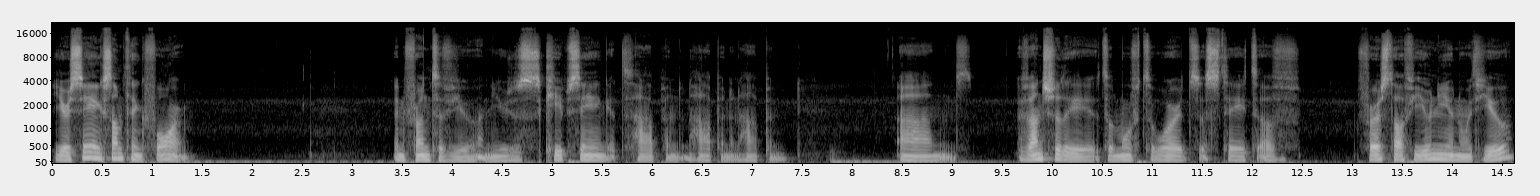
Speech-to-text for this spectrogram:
you're seeing something form in front of you and you just keep seeing it happen and happen and happen. And eventually it'll move towards a state of first off union with you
